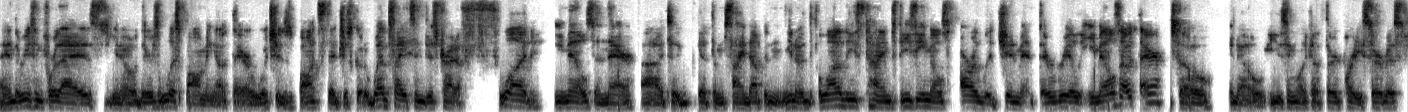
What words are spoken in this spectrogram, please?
And the reason for that is, you know, there's list bombing out there, which is bots that just go to websites and just try to flood emails in there uh, to get them signed up. And, you know, a lot of these times, these emails are legitimate. They're real emails out there. So, you know, using like a third party service,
